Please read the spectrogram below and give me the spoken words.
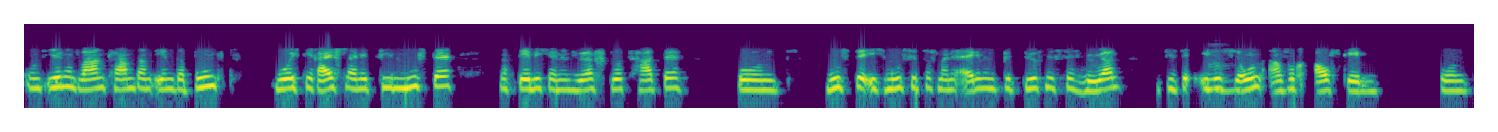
Und irgendwann kam dann eben der Punkt, wo ich die Reißleine ziehen musste, nachdem ich einen Hörsturz hatte. Und wusste, ich muss jetzt auf meine eigenen Bedürfnisse hören und diese Illusion mhm. einfach aufgeben. Und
